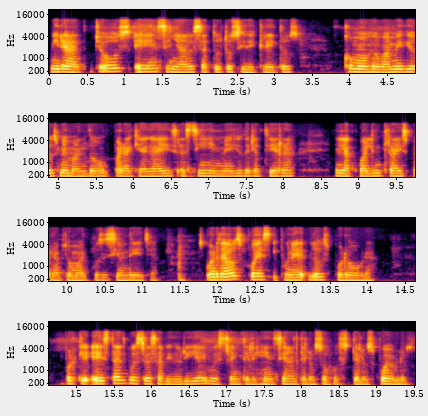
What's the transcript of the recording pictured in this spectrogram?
Mirad, yo os he enseñado estatutos y decretos, como Jehová mi Dios me mandó, para que hagáis así en medio de la tierra en la cual entráis para tomar posesión de ella. Guardaos pues y ponedlos por obra, porque esta es vuestra sabiduría y vuestra inteligencia ante los ojos de los pueblos,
